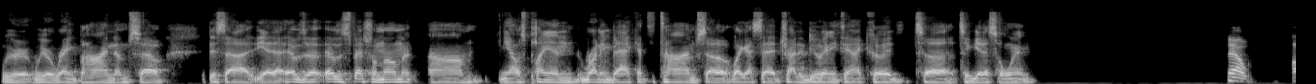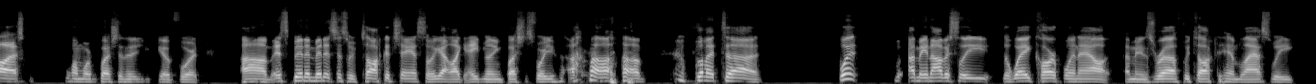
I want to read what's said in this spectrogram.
we were we were ranked behind them. So this uh yeah that was a that was a special moment. Um, you know, I was playing running back at the time, so like I said, try to do anything I could to to get us a win. Now I'll ask one more question, then you can go for it. Um, it's been a minute since we've talked a chance, so we got like eight million questions for you. um, but uh, what I mean, obviously, the way Carp went out, I mean, it's rough. We talked to him last week.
